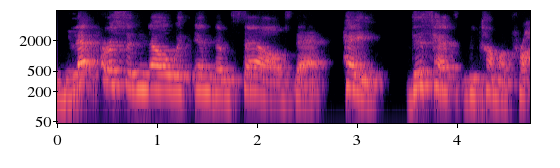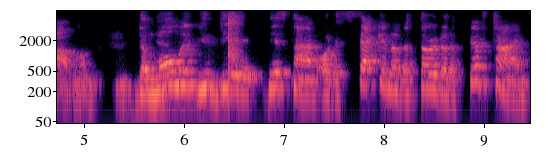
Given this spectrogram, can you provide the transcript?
mm-hmm. that person know within themselves that hey this has become a problem. The moment you did it this time, or the second, or the third, or the fifth time,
